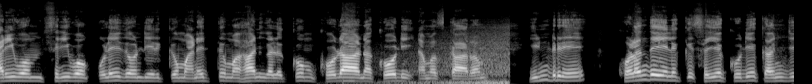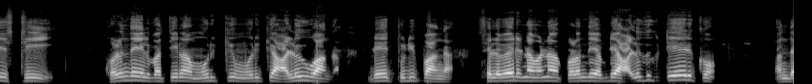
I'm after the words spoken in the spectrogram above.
அறிவோம் சிறிவோம் உலை தோண்டியிருக்கும் அனைத்து மகான்களுக்கும் கோடான கோடி நமஸ்காரம். இன்று குழந்தைகளுக்கு செய்யக்கூடிய கஞ்சிஷ்டி குழந்தைகள் பார்த்தீங்கன்னா முறுக்கி முறுக்கி அழுகுவாங்க அப்படியே துடிப்பாங்க. சில பேர் என்ன பண்ணால் குழந்தைய அப்படியே அழுதுகிட்டே இருக்கும். அந்த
